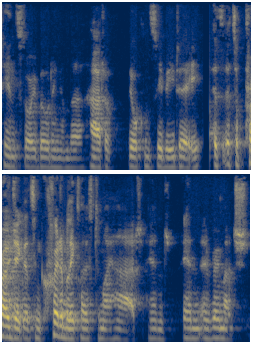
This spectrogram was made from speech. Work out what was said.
10 story building in the heart of the Auckland CBD. It's, it's a project that's incredibly close to my heart and, and, and very much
